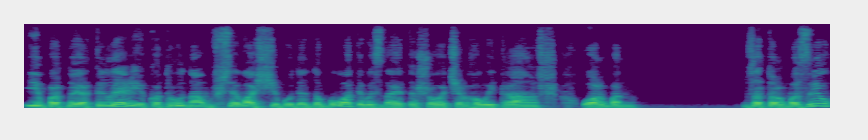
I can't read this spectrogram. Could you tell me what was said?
імпортної артилерії, котру нам все важче буде добувати. Ви знаєте, що черговий транш Орбан затормозив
